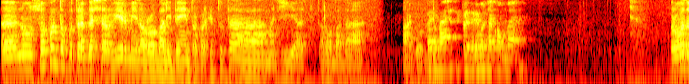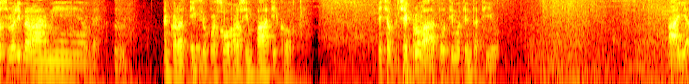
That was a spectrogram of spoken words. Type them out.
Eh, non so quanto potrebbe servirmi la roba lì dentro, perché è tutta magia, è tutta roba da mago. Per me, prenderemo già con me. Però vado solo a liberarmi. Vabbè. Ancora il tizio qua sopra, simpatico. E ci hai provato, ottimo tentativo. Aia.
